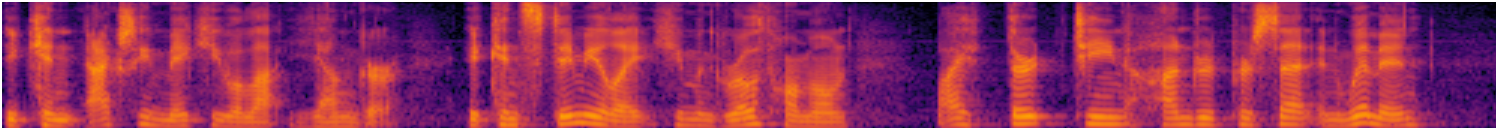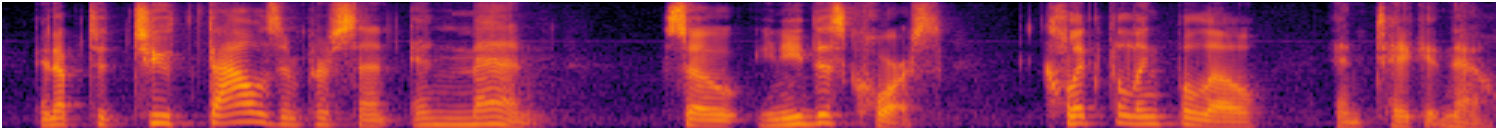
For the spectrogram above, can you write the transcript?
It can actually make you a lot younger. It can stimulate human growth hormone by 1300% in women and up to 2000% in men. So you need this course. Click the link below and take it now.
